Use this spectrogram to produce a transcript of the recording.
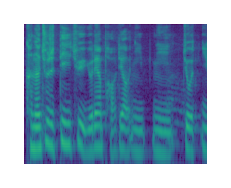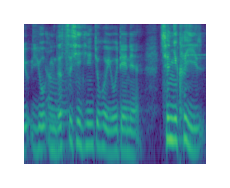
可能就是第一句有点跑调，你你就有有你的自信心就会有一点点。其实你可以，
